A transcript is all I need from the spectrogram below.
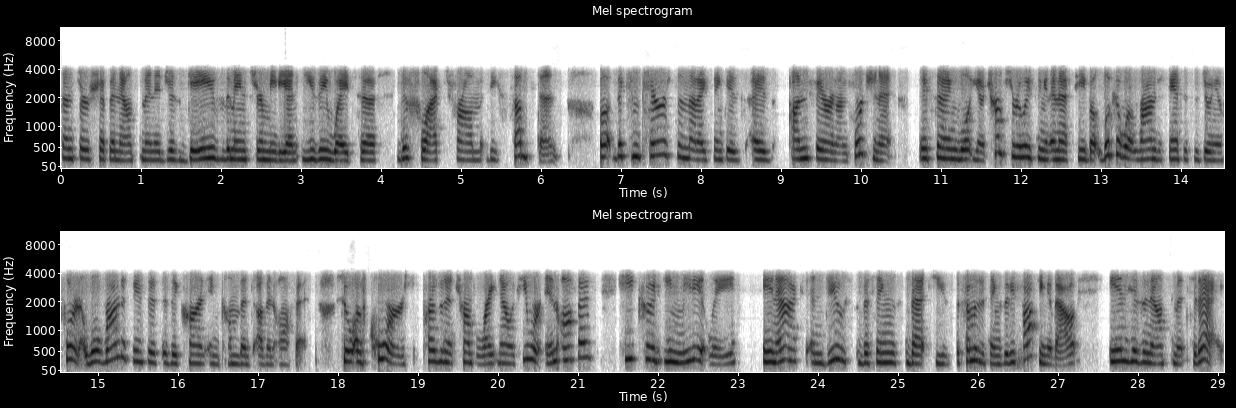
censorship announcement. It just gave the mainstream media an easy way to deflect from the substance. But the comparison that I think is is unfair and unfortunate is saying, well, you know, Trump's releasing an NFT, but look at what Ron DeSantis is doing in Florida. Well, Ron DeSantis is a current incumbent of an office. So, of course, President Trump right now, if he were in office, he could immediately enact and do the things that he's, some of the things that he's talking about in his announcement today.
